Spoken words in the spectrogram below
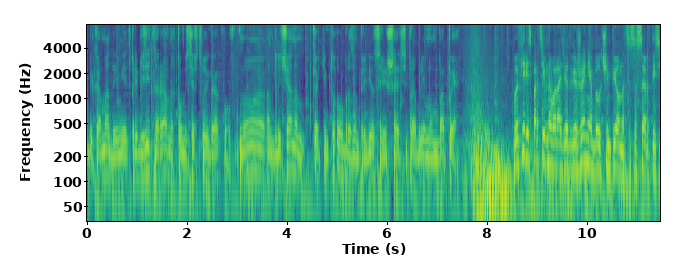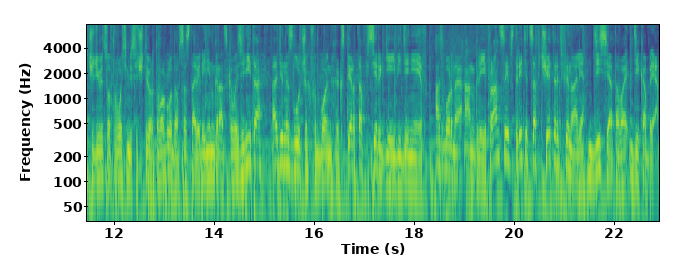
обе команды имеют приблизительно равных по мастерству игроков. Но англичанам каким-то образом придется решать проблему Мбаппе. В эфире спортивного радиодвижения был чемпион СССР 1984 года в составе ленинградского «Зенита», один из лучших футбольных экспертов Сергей Веденеев. А сборная Англии и Франции встретится в четвертьфинале 10 декабря.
